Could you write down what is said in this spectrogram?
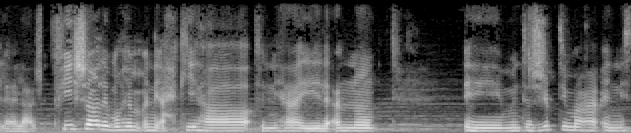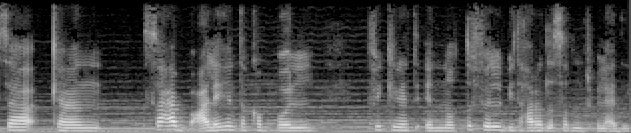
العلاج. في شغلة مهم أني أحكيها في النهاية لأنه إيه، من تجربتي مع النساء كان صعب عليهن تقبل فكرة إنه الطفل بيتعرض لصدمة ولادة.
